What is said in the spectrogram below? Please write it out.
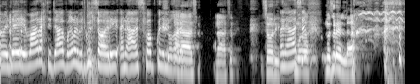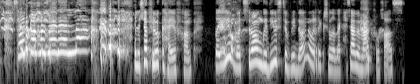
علي ما راح تجاوب غير لما تقول sorry أنا آسفة بكل اللغات. أنا آسف أنا آسف. sorry أنا آسف؟ م- mozzarella. santa mozzarella. اللي شاف لوكا حيفهم. طيب what's wrong with you stupid أنا أوريك شغلك حسابي معك في الخاص.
